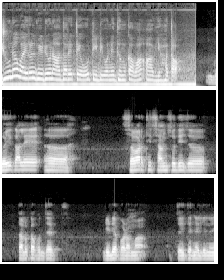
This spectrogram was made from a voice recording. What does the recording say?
જૂના વાયરલ વિડીયોના આધારે તેઓ ટીડીઓને ધમકાવવા આવ્યા હતા. ગઈકાલે સવારથી સાંજ સુધી જ તાલુકા પંચાયત ડેડિયાપાડામાં ચૈતન્ય લઈને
